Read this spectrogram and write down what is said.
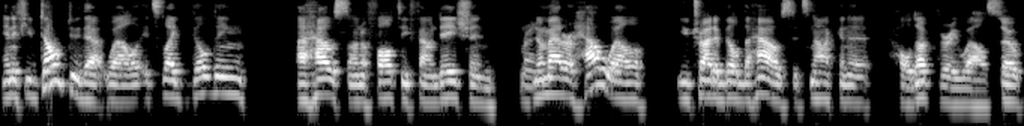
And if you don't do that well, it's like building a house on a faulty foundation. Right. No matter how well you try to build the house, it's not going to hold up very well. So,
